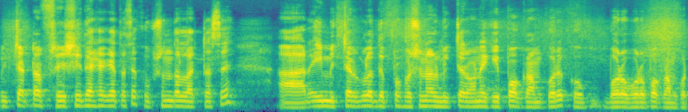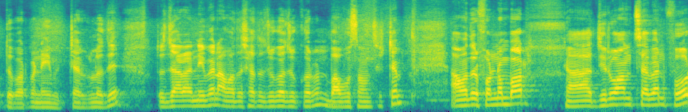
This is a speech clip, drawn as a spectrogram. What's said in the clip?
মিক্সচারটা ফ্রেশই দেখা গেতেছে, খুব সুন্দর লাগতেছে। আর এই মিক্সচারগুলোতে প্রফেশনাল মিক্সচার অনেকেই প্রোগ্রাম করে, খুব বড় বড় প্রোগ্রাম করতে পারবেন এই মিক্সচারগুলোতে তো যারা নেবেন, আমাদের সাথে যোগাযোগ করবেন, বাবু সাউন্ড সিস্টেম আমাদের phone number zero one seven four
